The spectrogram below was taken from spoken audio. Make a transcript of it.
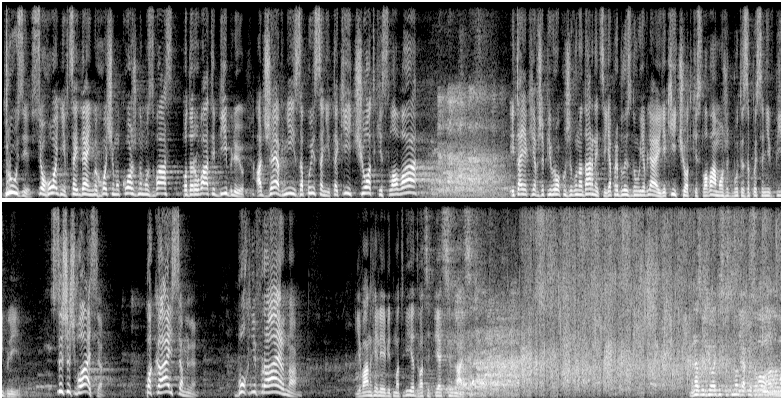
Друзі, сьогодні, в цей день, ми хочемо кожному з вас подарувати Біблію, адже в ній записані такі чіткі слова. І так як я вже півроку живу на Дарниці, я приблизно уявляю, які чіткі слова можуть бути записані в Біблії. Слышиш, Вася? Покайся, мля! Бог не фраєр нам! Євангеліє від Матвія 25.17. Мене звуть Георгій Свистунов, дякую за увагу.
